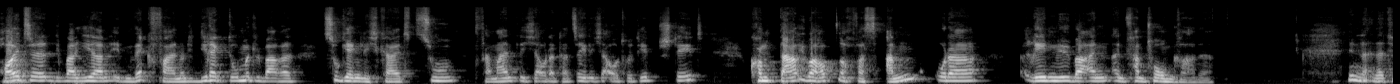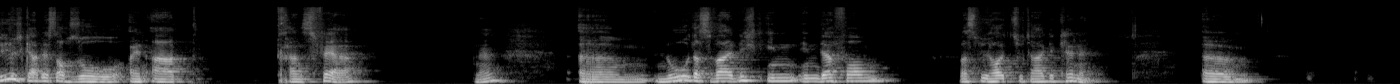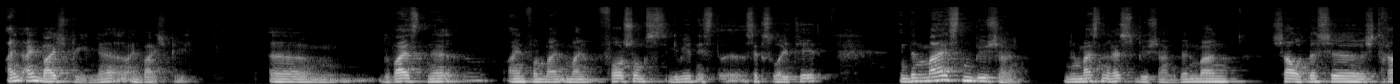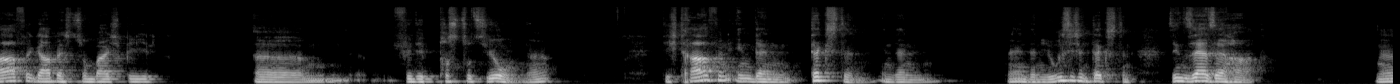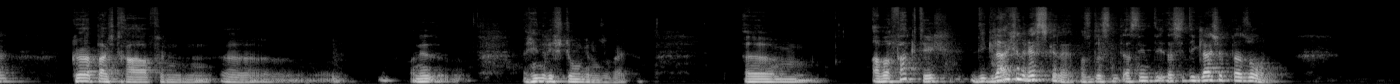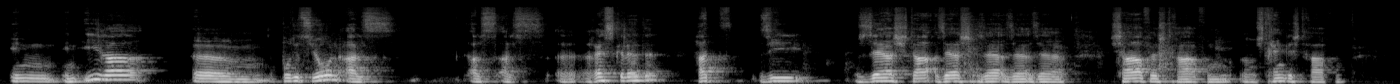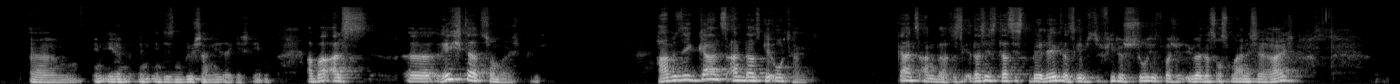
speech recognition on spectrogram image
heute die Barrieren eben wegfallen und die direkte unmittelbare Zugänglichkeit zu vermeintlicher oder tatsächlicher Autorität besteht, kommt da überhaupt noch was an oder reden wir über ein, ein Phantom gerade? Natürlich gab es auch so eine Art Transfer. Ne? Ähm, nur das war nicht in, in der Form, was wir heutzutage kennen. Ähm, ein, ein Beispiel, ne? ein Beispiel. Ähm, du weißt, ne, ein von meinen, meinen Forschungsgebieten ist äh, Sexualität. In den meisten Büchern, in den meisten Rechtsbüchern, wenn man schaut, welche Strafe gab es zum Beispiel ähm, für die Prostitution. Ne? Die Strafen in den Texten, in den, ne, in den juristischen Texten sind sehr, sehr hart. Ne? Körperstrafen, äh, Hinrichtungen und so weiter. Ähm, aber faktisch, die gleichen Rechtsgelehrten, also das, das, sind die, das sind die gleiche Person, in, in ihrer ähm, Position als, als, als äh, Rechtsgelehrte hat sie sehr, sehr, sehr, sehr, sehr scharfe Strafen, äh, strenge Strafen ähm, in, ihren, in, in diesen Büchern niedergeschrieben. Aber als äh, Richter zum Beispiel haben sie ganz anders geurteilt. Ganz anders. Das ist, das ist belegt, es gibt viele Studien zum Beispiel über das Osmanische Reich,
